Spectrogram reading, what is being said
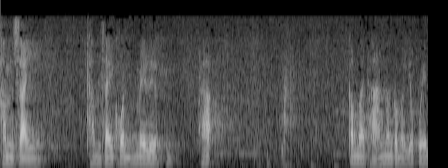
ทำใส่ทำใส่คนไม่เลือกพระ กรรมฐานมันก็มายกเว้น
